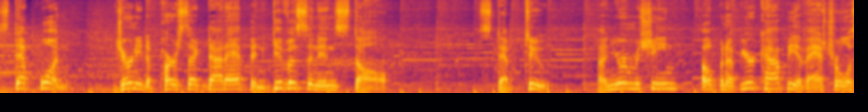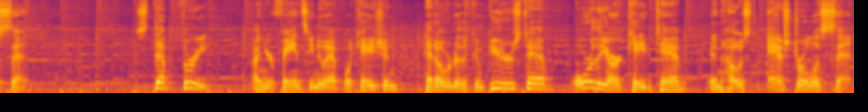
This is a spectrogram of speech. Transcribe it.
Step 1. Journey to Parsec.app and give us an install. Step 2. On your machine, open up your copy of Astral Ascent. Step 3. On your fancy new application, head over to the Computers tab or the Arcade tab and host Astral Ascent.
